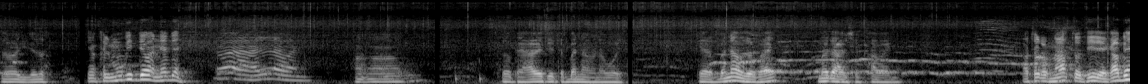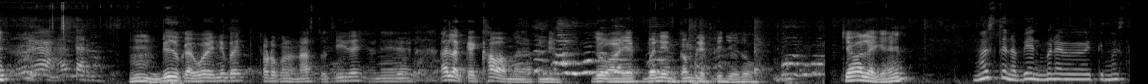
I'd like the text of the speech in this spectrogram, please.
જોવા દે ત્યાં ખાલી મૂકી જ દેવાનું ને બેન? હલાવવાનું. હા. તો ભાઈ આવી રીતે બનાવવાના હોય. ત્યારે બનાવજો ભાઈ મજા આવશે ખાવાની. આ થોડોક નાસ્તો થઈ જાય કા બેન? હા અત્યારમાં. હમ બીજું કાંઈ હોય નહીં ભાઈ. થોડો ઘણો નાસ્તો થઈ જાય અને અલગ કંઈક ખાવા મળે આપણને. જો આ એક બનીને કમ્પ્લીટ થઈ ગયો તો કેવા લાગે હે? મસ્ત ને બેન બનાવી હોય મસ્ત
